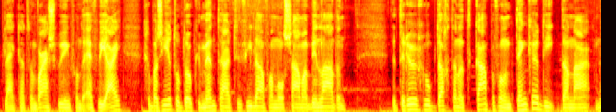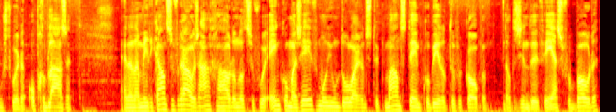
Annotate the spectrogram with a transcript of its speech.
Blijkt uit een waarschuwing van de FBI, gebaseerd op documenten uit de villa van Osama Bin Laden. De terreurgroep dacht aan het kapen van een tanker die daarna moest worden opgeblazen. En een Amerikaanse vrouw is aangehouden omdat ze voor 1,7 miljoen dollar een stuk maansteen probeerde te verkopen. Dat is in de VS verboden,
